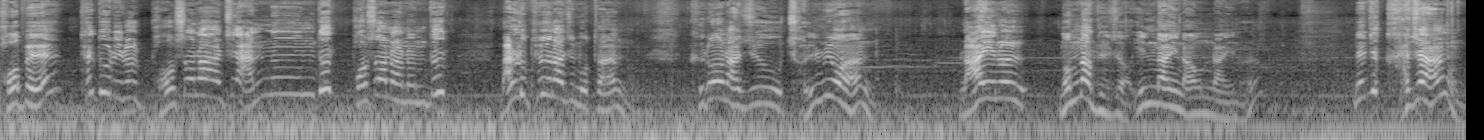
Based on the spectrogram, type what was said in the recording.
법의 테두리를 벗어나지 않는 듯 벗어나는 듯 말로 표현하지 못한 그런 아주 절묘한 라인을 넘나들죠. 인라인, 아웃라인을. 근데 이제 가장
